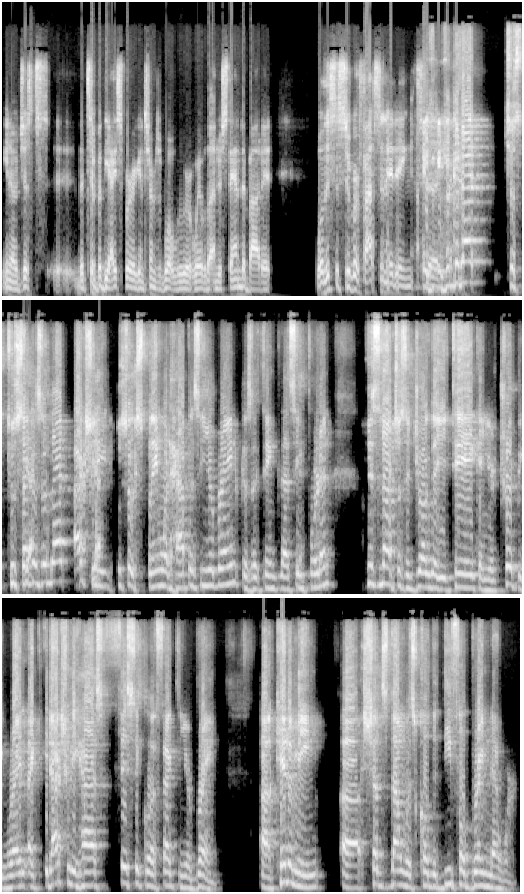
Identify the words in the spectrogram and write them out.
you know just uh, the tip of the iceberg in terms of what we were able to understand about it well this is super fascinating to, if, if that just two seconds yeah. on that actually yeah. just to explain what happens in your brain because i think that's yeah. important this is not just a drug that you take and you're tripping right like it actually has physical effect in your brain uh, ketamine uh, shuts down what's called the default brain network.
